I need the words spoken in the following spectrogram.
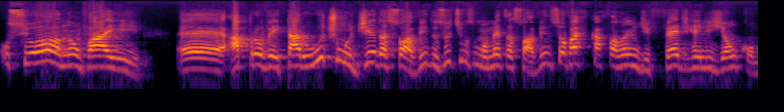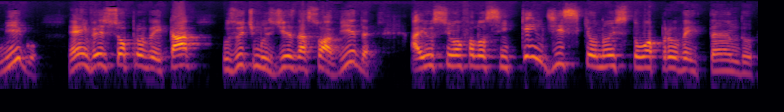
o senhor não vai é, aproveitar o último dia da sua vida, os últimos momentos da sua vida, o senhor vai ficar falando de fé, de religião comigo, né? Em vez de o senhor aproveitar os últimos dias da sua vida, aí o senhor falou assim: quem disse que eu não estou aproveitando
